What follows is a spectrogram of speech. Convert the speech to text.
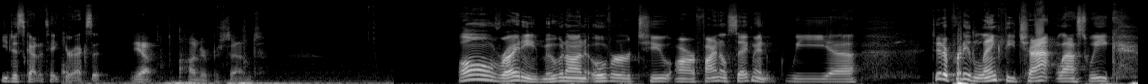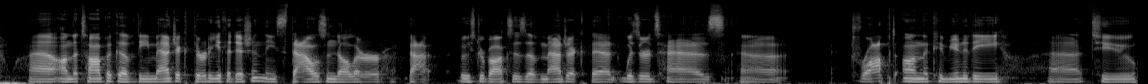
you just got to take your exit. Yep, hundred percent. Alrighty, moving on over to our final segment. We uh, did a pretty lengthy chat last week uh, on the topic of the Magic 30th edition, these thousand dollar bat booster boxes of Magic that Wizards has uh, dropped on the community uh, to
